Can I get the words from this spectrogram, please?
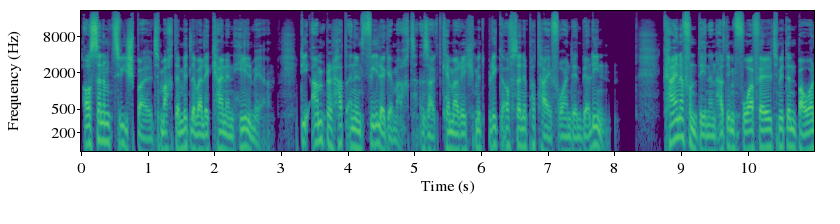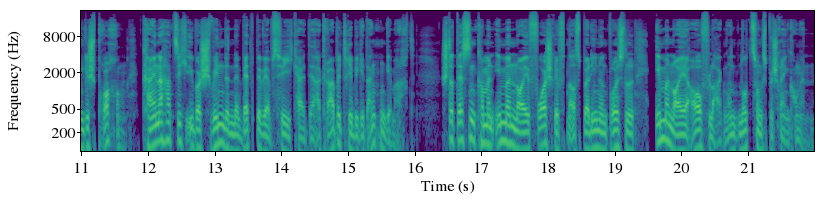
Aus seinem Zwiespalt macht er mittlerweile keinen Hehl mehr. Die Ampel hat einen Fehler gemacht, sagt Kemmerich mit Blick auf seine Parteifreunde in Berlin. Keiner von denen hat im Vorfeld mit den Bauern gesprochen. Keiner hat sich über schwindende Wettbewerbsfähigkeit der Agrarbetriebe Gedanken gemacht. Stattdessen kommen immer neue Vorschriften aus Berlin und Brüssel, immer neue Auflagen und Nutzungsbeschränkungen.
